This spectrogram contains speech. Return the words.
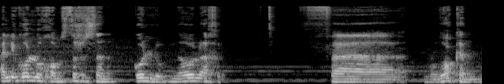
قال لي كله 15 سنة كله من أوله لآخره. فالموضوع كان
